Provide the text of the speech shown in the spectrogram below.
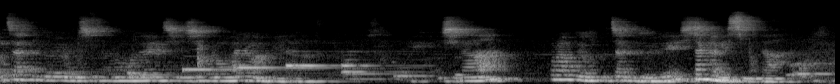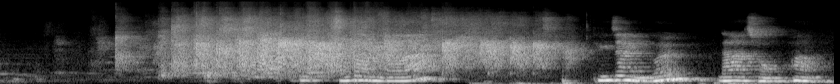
극장기도에 오신 여러분을 진심으로 환영합니다. 네, 이 시간 호랑교육 극장기도회를 시작하겠습니다. 네, 감사합니다. 등장인물 나정화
